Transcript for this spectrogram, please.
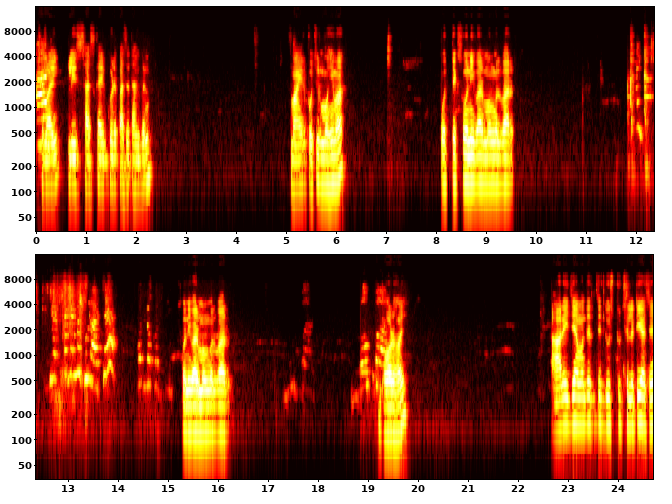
সবাই প্লিজ সাবস্ক্রাইব করে পাশে থাকবেন। মায়ের প্রচুর মহিমা। প্রত্যেক শনিবার, মঙ্গলবার একটা কেন খোলা আছে বন্ধ কর দি শনিবার, মঙ্গলবার ভর হয়। আর এই যে আমাদের যে দুষ্টু ছেলেটি আছে,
